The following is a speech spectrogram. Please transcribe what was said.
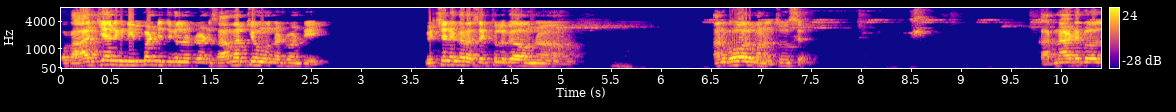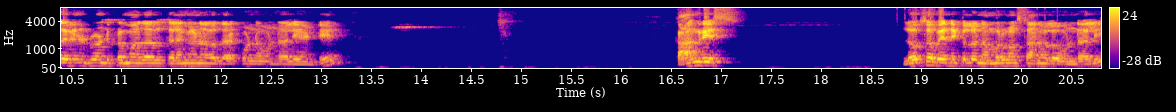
ఒక ఆజ్యానికి నిప్పంటించగలిగినటువంటి సామర్థ్యం ఉన్నటువంటి విచ్చనకర శక్తులుగా ఉన్న అనుభవాలు మనం చూసాం కర్ణాటకలో జరిగినటువంటి ప్రమాదాలు తెలంగాణలో జరగకుండా ఉండాలి అంటే కాంగ్రెస్ లోక్సభ ఎన్నికల్లో నంబర్ వన్ స్థానంలో ఉండాలి.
